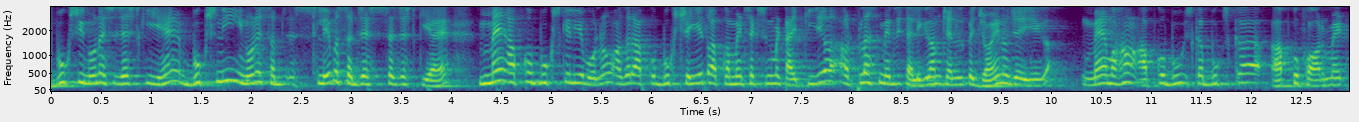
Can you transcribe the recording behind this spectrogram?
बुक्स इन्होंने सजेस्ट की है बुक्स नहीं, इन्होंने सिलेबस सजेस्ट सजेस्ट किया है। मैं आपको बुक्स के लिए बोल रहा हूँ। अगर आपको बुक्स चाहिए तो आप कमेंट सेक्शन में टाइप कीजिएगा और प्लस मेरे टेलीग्राम चैनल पर ज्वाइन हो जाइएगा। मैं वहाँ आपको बुक इसका बुक्स का आपको फॉर्मेट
